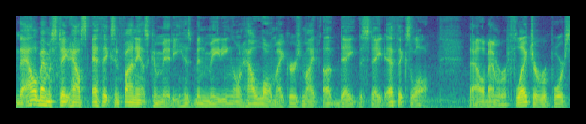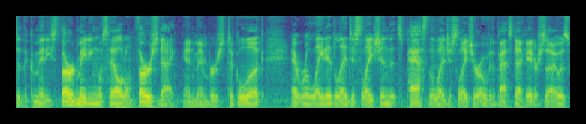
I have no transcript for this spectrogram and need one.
The Alabama State House Ethics and Finance Committee has been meeting on how lawmakers might update the state ethics law. The Alabama Reflector reports that the committee's third meeting was held on Thursday, and members took a look at related legislation that's passed the legislature over the past decade or so, as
